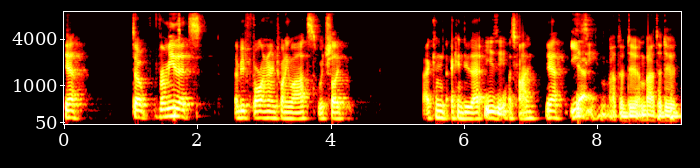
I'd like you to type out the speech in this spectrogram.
Yeah. So for me, that's that'd be 420 watts, which like I can I can do that easy. That's fine. Yeah, easy. Yeah. I'm about to do I'm about to do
